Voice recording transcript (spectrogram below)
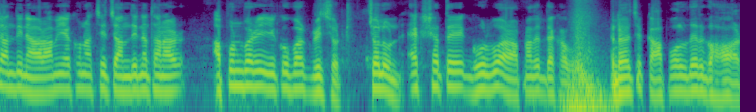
চান্দিনা, আর আমি এখন আছি চান্দিনা থানার আপনবাড়ি ইকো পার্ক রিসোর্ট। চলুন, একসাথে ঘুরবো আর আপনাদের দেখাবো। এটা হচ্ছে কাপলদের ঘর।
